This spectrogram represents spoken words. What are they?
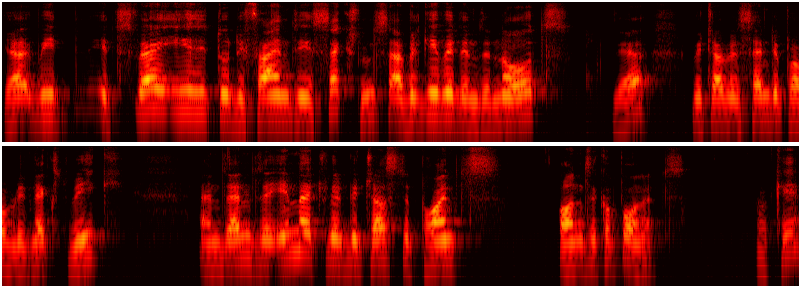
Yeah, we, it's very easy to define these sections. I will give it in the notes, yeah, which I will send you probably next week. And then the image will be just the points on the components. Okay?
